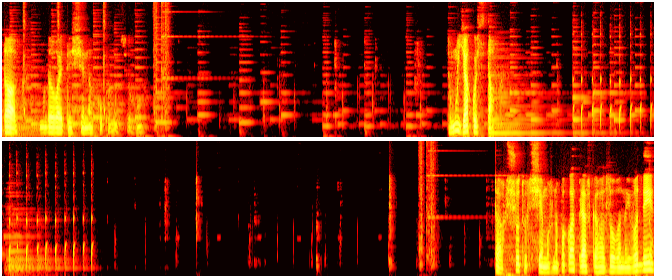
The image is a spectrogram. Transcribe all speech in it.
Так, ну давайте ще накупимо цього. Тому якось так. Так, що тут ще можна покласти? Пляшка газованої води.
